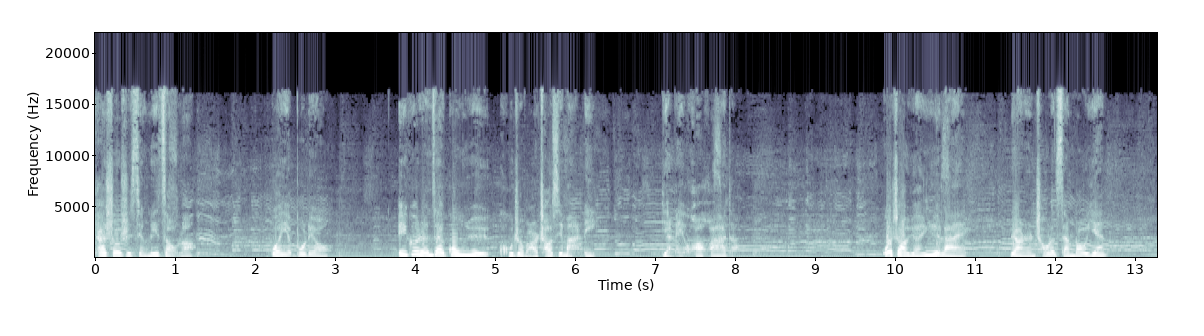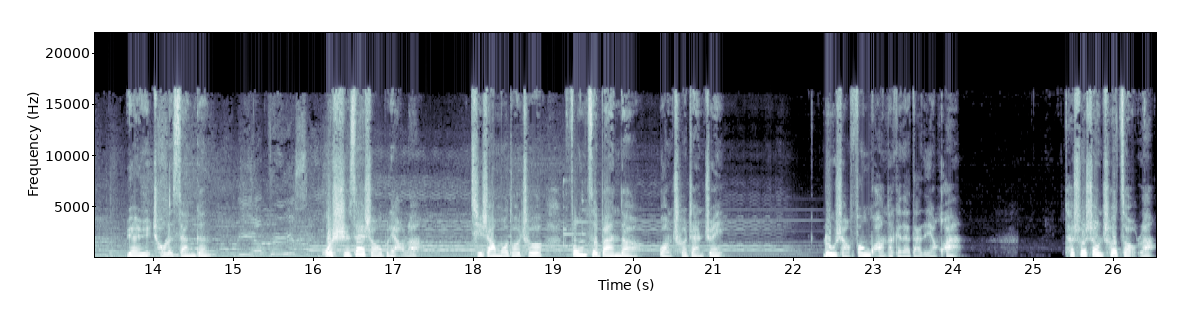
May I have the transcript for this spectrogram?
他收拾行李走了，我也不留，一个人在公寓哭着玩超级玛丽。眼泪哗哗的，我找袁宇来，两人抽了三包烟，袁宇抽了三根。我实在受不了了，骑上摩托车，疯子般的往车站追，路上疯狂的给他打电话。他说上车走了，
